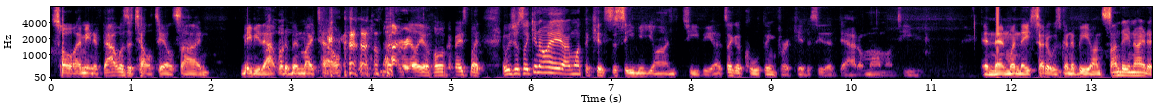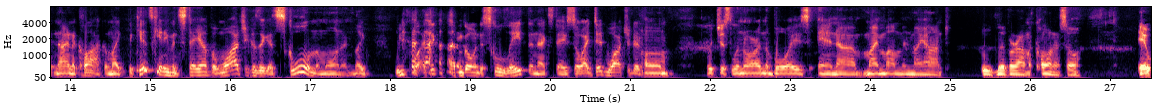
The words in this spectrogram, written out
So, I mean, if that was a telltale sign, maybe that would have been my tell. Not really a poker face, but it was just like, you know, hey, I want the kids to see me on TV. That's like a cool thing for a kid to see their dad or mom on TV. And then when they said it was going to be on Sunday night at nine o'clock, I'm like, the kids can't even stay up and watch it because they got school in the morning. Like we, I think I'm going to school late the next day, so I did watch it at home with just Lenore and the boys and uh, my mom and my aunt who live around the corner. So it,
